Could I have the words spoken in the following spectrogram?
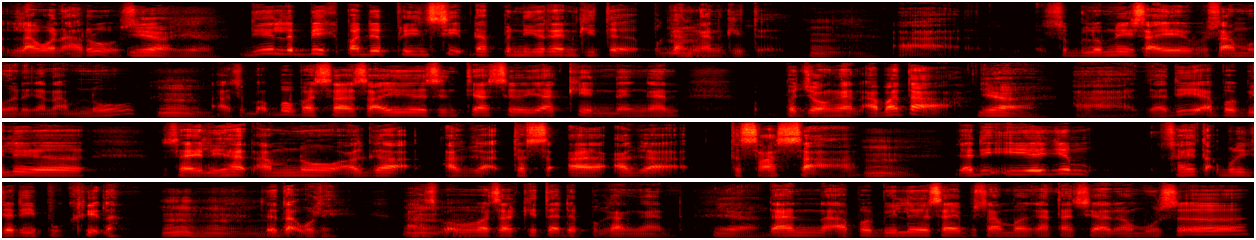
lawan arus. Ya, ya. Dia lebih kepada prinsip dan pendirian kita, pegangan kita. Hmm. Uh, sebelum ni saya bersama dengan UMNO. Hmm. Uh, sebab apa? Pasal saya sentiasa yakin dengan perjuangan Abata. Ya. Ha, jadi apabila saya lihat AMNO agak agak ters, uh, agak tersasar, Hmm. jadi ianya saya tak boleh jadi hipokrit lah. Hmm, hmm, hmm. Saya tak boleh. Ha, sebab apa? Pasal kita ada pegangan. Ya. Dan apabila saya bersama dengan Tan Sri Anwar Musa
